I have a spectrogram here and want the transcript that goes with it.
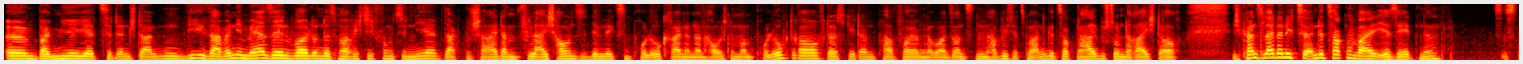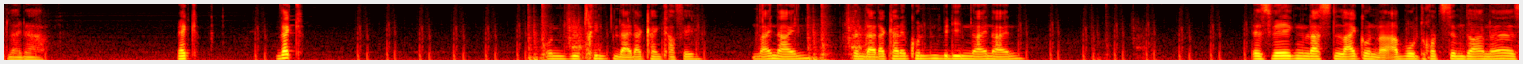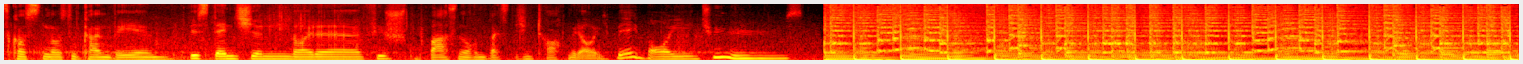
ähm, bei mir jetzt entstanden. Wie gesagt, wenn ihr mehr sehen wollt und das mal richtig funktioniert, sagt Bescheid. Dann vielleicht hauen sie demnächst einen Prolog rein und dann haue ich nochmal einen Prolog drauf. Das geht dann ein paar Folgen, aber ansonsten habe ich es jetzt mal angezockt. Eine halbe Stunde reicht auch. Ich kann es leider nicht zu Ende zocken, weil ihr seht, ne? Es ist leider weg. Weg. Und wir trinken leider keinen Kaffee. Nein, nein. Können leider keine Kunden bedienen. Nein, nein. Deswegen lasst ein Like und ein Abo trotzdem da, ne? Ist kostenlos, tut keinem weh. Bis dennchen, Leute. Viel Spaß noch im restlichen Tag mit euch. Bye, bye. Tschüss.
